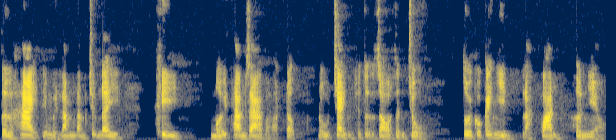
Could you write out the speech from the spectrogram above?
từ 2 đến 15 năm trước đây, khi mới tham gia vào hoạt động đấu tranh cho tự do dân chủ, tôi có cái nhìn lạc quan hơn nhiều.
